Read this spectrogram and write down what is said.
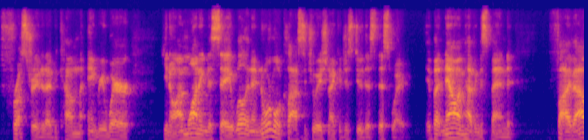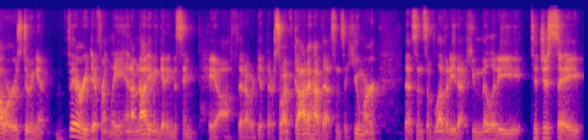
frustrated, I become angry where you know, I'm wanting to say, well, in a normal class situation I could just do this this way. But now I'm having to spend five hours doing it very differently and i'm not even getting the same payoff that i would get there. So i've got to have that sense of humor that sense of levity that humility to just say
